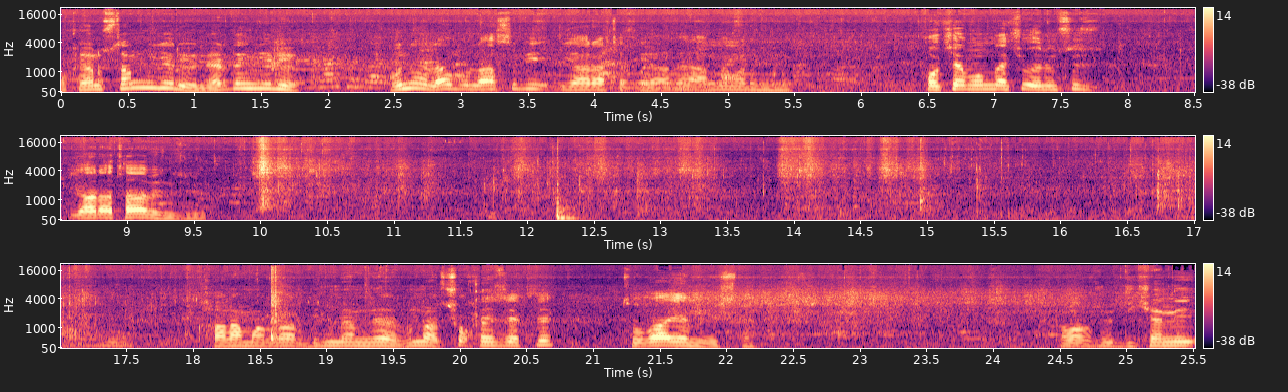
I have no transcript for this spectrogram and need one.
Okyanustan mı geliyor? Nereden geliyor? Bu ne la? Bu nasıl bir yaratık ya? Ben anlamadım bunu. Pokemon'daki ölümsüz yaratığa benziyor. Kalamarlar bilmem neler. Bunlar çok lezzetli. Tuğba yemiyor işte. Ama şu dikenli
